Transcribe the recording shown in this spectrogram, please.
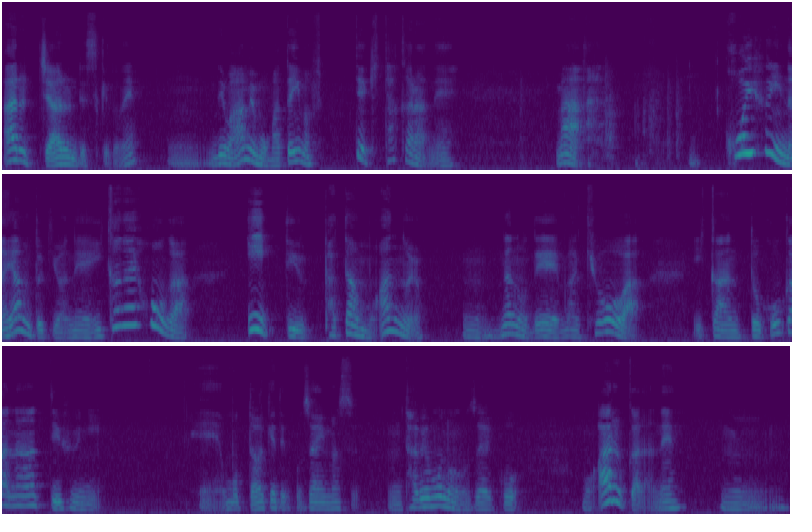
ああるっちゃあるんですけどね、うん、でも雨もまた今降ってきたからね。まあこういうふうに悩む時はね行かない方がいいっていうパターンもあんのよ、うん、なのでまあ今日はいかんとこうかなっていうふうに、えー、思ったわけでございます、うん、食べ物の在庫もあるからね。うん。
